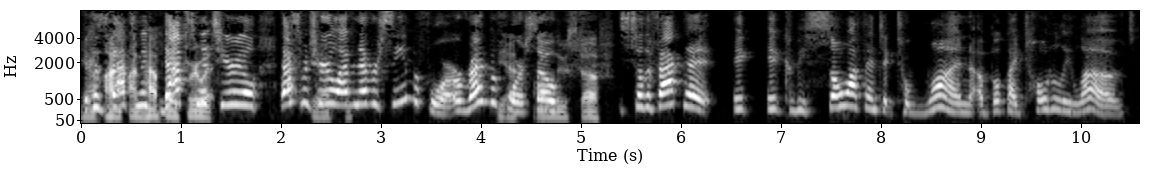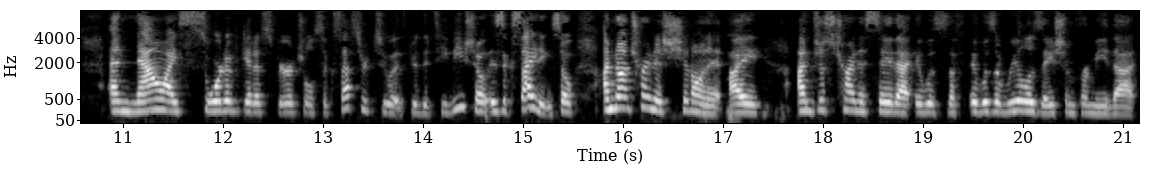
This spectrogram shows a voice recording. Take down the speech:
Yeah, because I'm- that's ma- that's through it. material that's material i've never seen before or read Yeah, before. All so new stuff. so the fact that it it could be so authentic to one a book i totally loved and now i sort of get a spiritual successor to it through the tv show is exciting. So i'm not trying to shit on it. I i'm just trying to say that it was the it was a realization for me that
